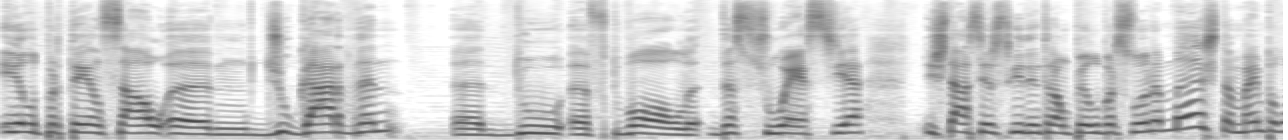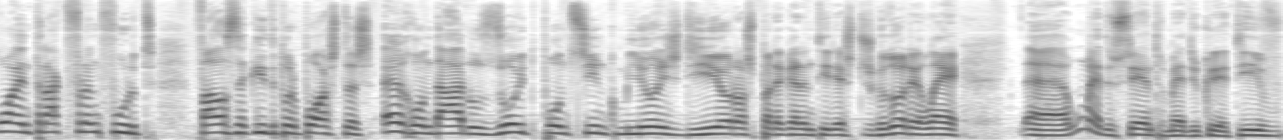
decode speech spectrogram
ele pertence ao um, Djurgården, uh, do uh, futebol da Suécia está a ser seguido então pelo Barcelona, mas também pelo Eintracht Frankfurt. Fala-se aqui de propostas a rondar os 8,5 milhões de euros para garantir este jogador. Ele é uh, um médio centro, médio criativo,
